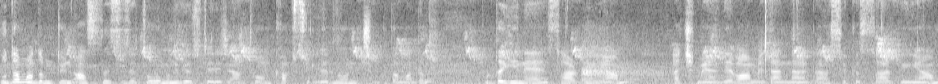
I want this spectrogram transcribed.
budamadım. Dün aslında size tohumunu göstereceğim. Tohum kapsüllerini onun için budamadım. Burada yine sardunyam açmaya devam edenlerden sakız sardunyam.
